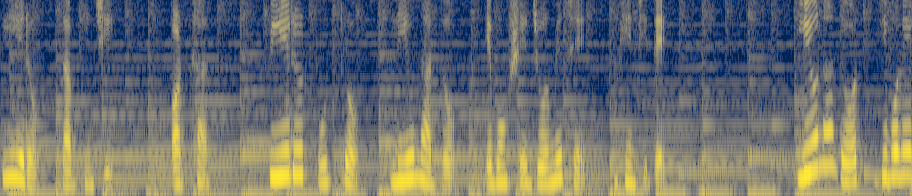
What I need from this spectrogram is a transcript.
পিয়েরো দা ভিঞ্চি। অর্থাৎ পিয়েরোর পুত্র লিওনার্দো এবং সে জন্মেছে ভিঞ্চিতে। লিওনার্দোর জীবনের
